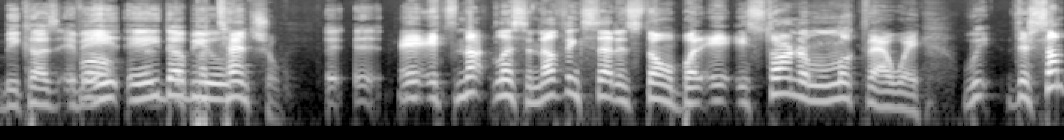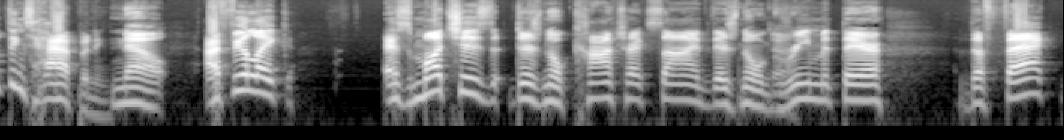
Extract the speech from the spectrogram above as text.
because if Well, A- AEW potential. Uh, uh, it- it's not. Listen, nothing's set in stone, but it, it's starting to look that way. We there's something's happening. now, I feel like as much as there's no contract signed, there's no agreement there. the fact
